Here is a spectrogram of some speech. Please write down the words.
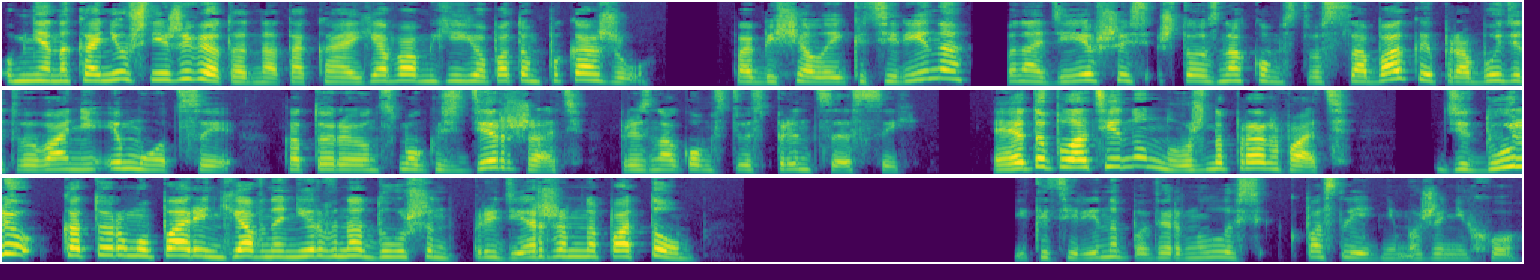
У меня на конюшне живет одна такая, я вам ее потом покажу», — пообещала Екатерина, понадеявшись, что знакомство с собакой пробудет в Иване эмоции, которые он смог сдержать при знакомстве с принцессой. «Эту плотину нужно прорвать. Дедулю, к которому парень явно неравнодушен, придержим на потом». Екатерина повернулась к последнему жениху.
